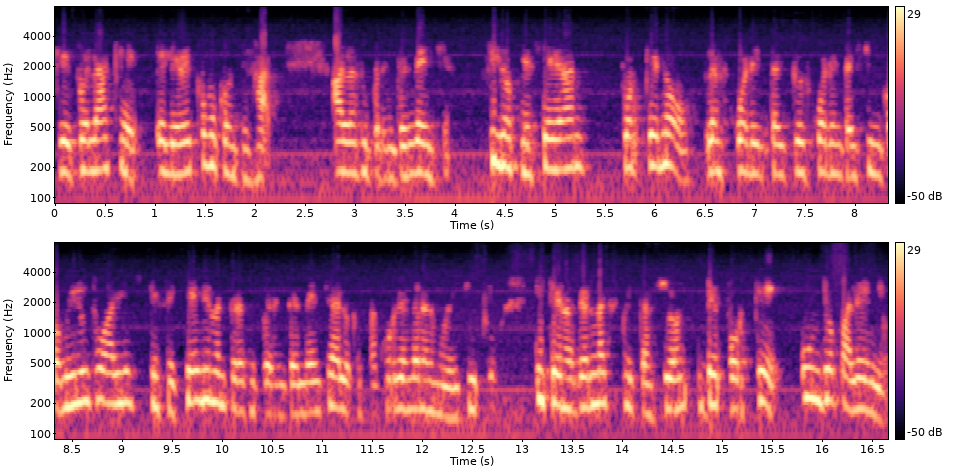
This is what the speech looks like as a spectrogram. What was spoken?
que fue la que eleve como concejal a la superintendencia, sino que sean ¿por qué no? Las 40 y los 45 mil usuarios que se quejen ante la superintendencia de lo que está ocurriendo en el municipio y que nos den una explicación de por qué un yopaleño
